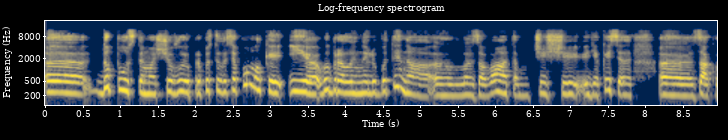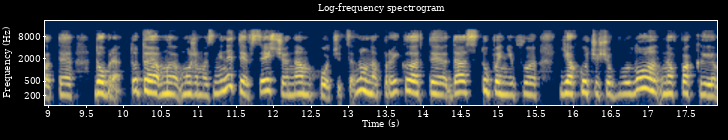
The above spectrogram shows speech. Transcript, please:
е, допустимо, що ви припустилися помилки і вибрали не Люботина, е, Лозова там, чи ще якийсь е, заклад. Е, Добре, тут е, ми можемо змінити все, що нам хочеться. Ну, наприклад, е, да, ступенів е, я хочу, щоб було навпаки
